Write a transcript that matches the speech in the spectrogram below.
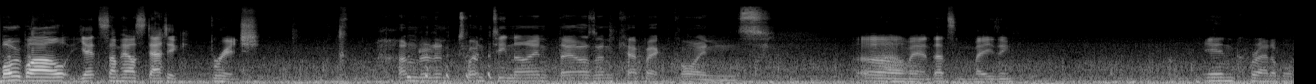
mobile yet somehow static bridge. 129,000 Capac coins. Oh man, that's amazing. Incredible.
